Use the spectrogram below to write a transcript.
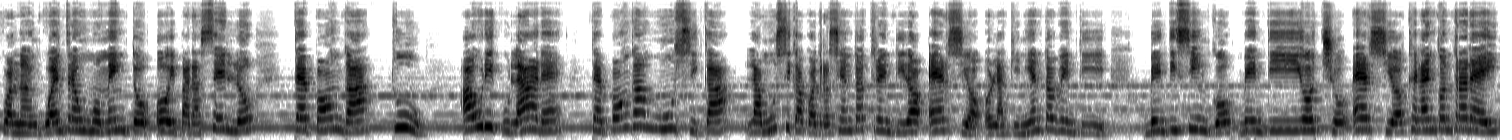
cuando encuentres un momento hoy para hacerlo, te ponga tus auriculares, te ponga música, la música 432 Hz o la 520 25, 28 hercios que la encontraréis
